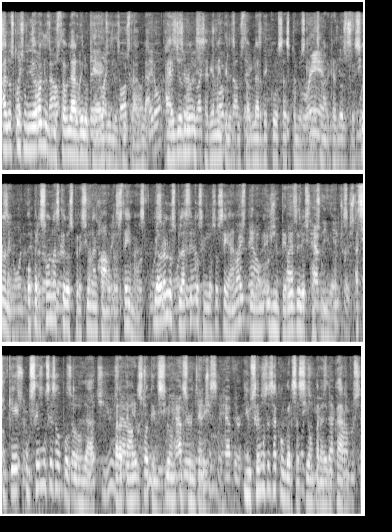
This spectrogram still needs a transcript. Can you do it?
A los consumidores les gusta hablar de lo que a ellos les gusta hablar. A ellos no necesariamente les gusta hablar de cosas con las que las marcas los presionan o personas que los presionan con otros temas. Y ahora los plásticos en los océanos tienen el interés de los consumidores. Así que usemos esa oportunidad para tener su atención y su interés. Y usemos esa conversación para educarlos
